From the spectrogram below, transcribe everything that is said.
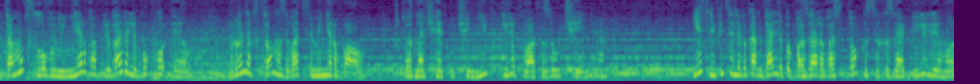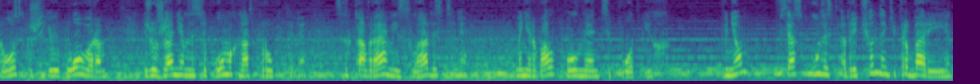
Потому к слову Минерва прибавили букву «Л», и рынок стал называться Минервал, что означает «ученик» или «плата за учение». Если видели вы когда-либо базары Востока с их изобилием и роскошью, и говором, и жужжанием насекомых над фруктами, с их коврами и сладостями, Манервал полный антипод их. В нем вся скудость обреченной гипербореи,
